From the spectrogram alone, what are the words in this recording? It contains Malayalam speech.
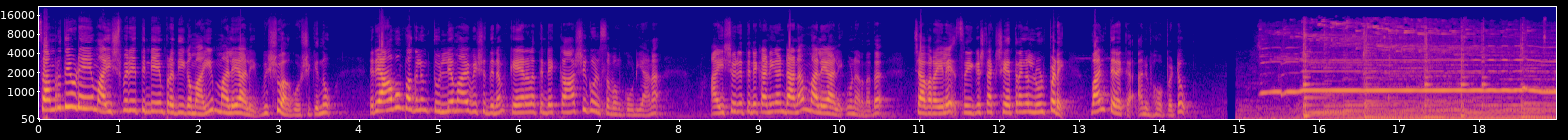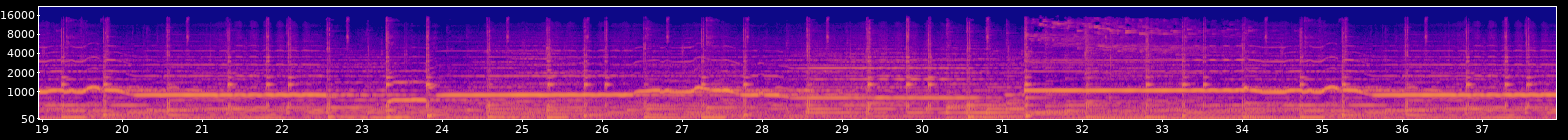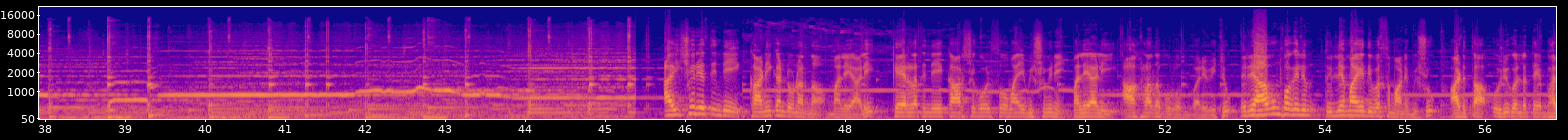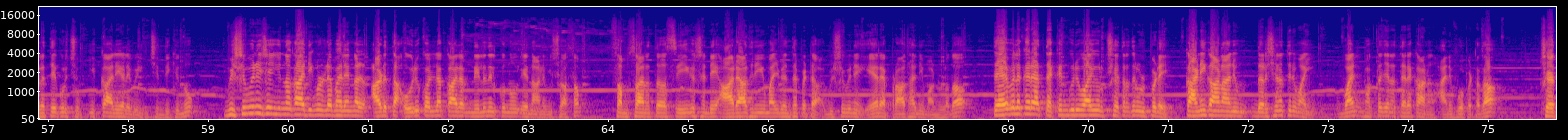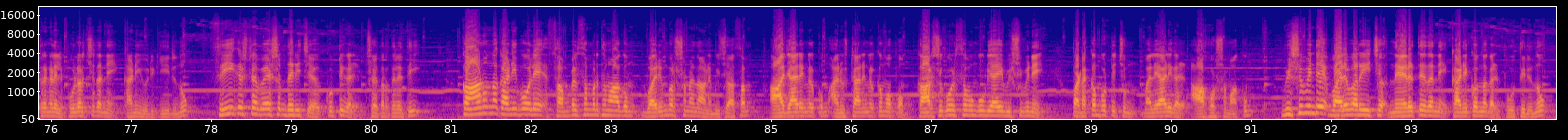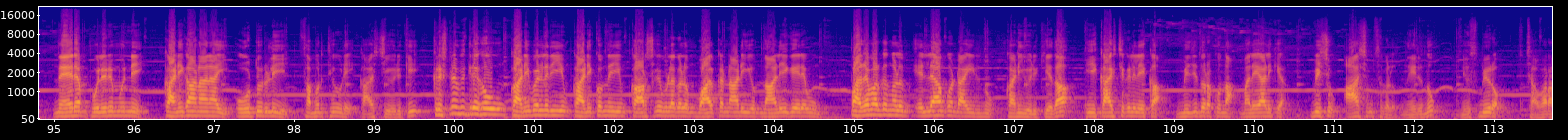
സമൃദ്ധിയുടെയും ഐശ്വര്യത്തിന്റെയും പ്രതീകമായി മലയാളി വിഷു ആഘോഷിക്കുന്നു. രാവും പകലും തുല്യമായ വിഷുദിനം കേരളത്തിന്റെ കാർഷികോത്സവം കൂടിയാണ്. ഐശ്വര്യത്തിന്റെ കണി കണ്ടാണ് മലയാളി ഉണർന്നത്. ചവറയിലെ ശ്രീകൃഷ്ണ ക്ഷേത്രങ്ങളിലുൾപ്പെടെ വൻ തിരക്ക് അനുഭവപ്പെട്ടു. ഐശ്വര്യത്തിന്റെ കണി കണ്ടുണർന്ന മലയാളി കേരളത്തിന്റെ കാർഷികോത്സവമായ വിഷുവിനെ മലയാളി ആഹ്ലാദപൂർവം വരവേറ്റു. രാവും പകലും തുല്യമായ ദിവസമാണ് വിഷു. അടുത്ത ഒരു കൊല്ലത്തെ ഫലത്തെക്കുറിച്ചും ഇക്കാലയളവിൽ ചിന്തിക്കുന്നു. വിഷുവിന് ചെയ്യുന്ന കാര്യങ്ങളുടെ ഫലങ്ങൾ അടുത്ത ഒരു കൊല്ലക്കാലം നിലനിൽക്കുന്നു എന്നാണ് വിശ്വാസം. സംസ്ഥാനത്ത് ശ്രീകൃഷ്ണന്റെ ആരാധനയുമായി ബന്ധപ്പെട്ട് വിഷുവിന് ഏറെ പ്രാധാന്യമാണുള്ളത്. തേവലക്കര തെക്കൻ ഗുരുവായൂർ ക്ഷേത്രത്തിൽ ഉൾപ്പെടെ കണി കാണാനും ദർശനത്തിനുമായി വൻ ഭക്തജന തിരക്കാണ് അനുഭവപ്പെട്ടത്. ക്ഷേത്രങ്ങളിൽ പുലർച്ചെ തന്നെ കണിയൊരുക്കിയിരുന്നു. ശ്രീകൃഷ്ണ വേഷം ധരിച്ച് കുട്ടികൾ ക്ഷേത്രത്തിലെത്തി. കാണുന്ന കണി പോലെ സമ്പൽ സമൃദ്ധമാകും വരും വർഷമെന്നാണ് വിശ്വാസം. ആചാരങ്ങൾക്കും അനുഷ്ഠാനങ്ങൾക്കുമൊപ്പം കാർഷികോത്സവം കൂടിയായ വിഷുവിനെ പടക്കം പൊട്ടിച്ചും മലയാളികൾ ആഘോഷമാക്കും. വിഷുവിന്റെ വരവറിയിച്ച് നേരത്തെ തന്നെ കണിക്കൊന്നകൾ പൂത്തിരുന്നു. നേരം പുലരും മുന്നേ കണി കാണാനായി ഓട്ടുരുളിയിൽ സമൃദ്ധിയുടെ കാഴ്ചയൊരുക്കി. കൃഷ്ണവിഗ്രഹവും കണിവെള്ളരിയും കണിക്കൊന്നയും കാർഷിക വിളകളും വാൽക്കണ്ണാടിയും നാളികേരവും പഴവർഗങ്ങളും എല്ലാം കൊണ്ടായിരുന്നു കണിയൊരുക്കിയത്. ഈ കാഴ്ചകളിലേക്ക് മിതി തുറക്കുന്ന മലയാളിക്ക് വിഷു ആശംസകളും നേരുന്നു. News bureau Chavara.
